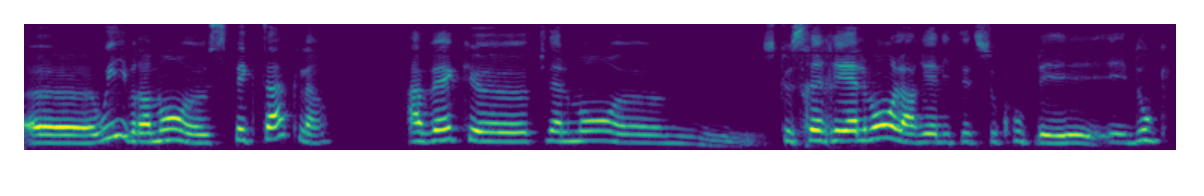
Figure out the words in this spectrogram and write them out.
euh, oui, vraiment spectacle, avec finalement ce que serait réellement la réalité de ce couple. Et, donc,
